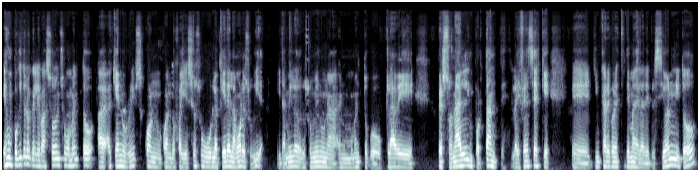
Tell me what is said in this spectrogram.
es un poquito lo que le pasó en su momento a, Keanu Reeves cuando falleció su, la que era el amor de su vida. Y también lo, sumió en, un momento clave personal importante. La diferencia es que eh, Jim Carrey con este tema de la depresión y todo,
